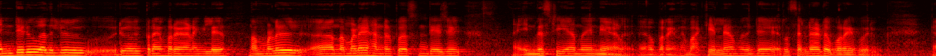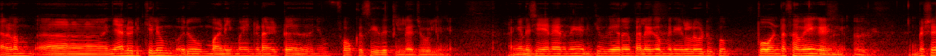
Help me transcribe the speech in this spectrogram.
എന്റെ ഒരു അതിലൊരു ഒരു അഭിപ്രായം പറയുകയാണെങ്കിൽ നമ്മൾ നമ്മുടെ ഹൺഡ്രഡ് പെർസെന്റേജ് ഇൻവെസ്റ്റ് ചെയ്യാമെന്ന് തന്നെയാണ് പറയുന്നത്. ബാക്കിയെല്ലാം അതിന്റെ റിസൾട്ടായിട്ട് പുറകെ പോരും. കാരണം ഞാനൊരിക്കലും ഒരു മണി മൈൻഡഡ് ആയിട്ട് ഫോക്കസ് ചെയ്തിട്ടില്ല ജോലിന്. അങ്ങനെ ചെയ്യാനായിരുന്നെങ്കിൽ എനിക്ക് വേറെ പല കമ്പനികളിലോട്ട് ഇപ്പോൾ പോകേണ്ട സമയം കഴിഞ്ഞു. പക്ഷേ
